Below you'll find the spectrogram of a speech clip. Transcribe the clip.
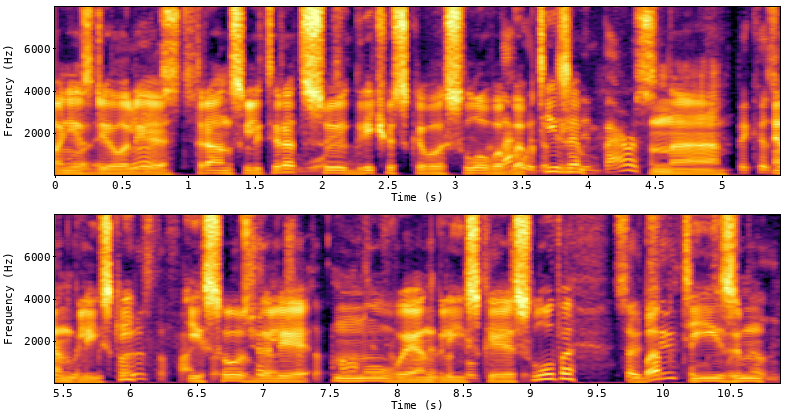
они сделали транслитерацию греческого слова «баптизм» на английский и создали новое английское слово «баптизм»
